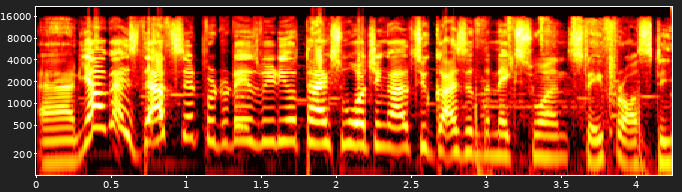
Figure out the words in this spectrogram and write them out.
And yeah guys that's it for today's video. Thanks for watching. I'll see you guys in the next one. Stay frosty.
